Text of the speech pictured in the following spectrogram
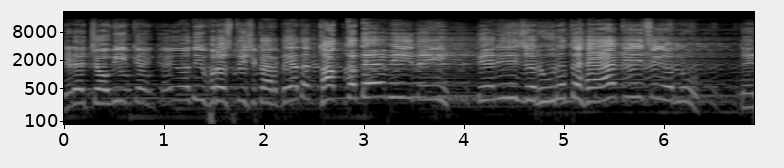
ਜਿਹੜੇ 24 ਘੰਟੇ ਉਹਦੀ ਫਰਸਤਿਸ਼ ਕਰਦੇ ਆ ਤੇ ਥੱਕਦੇ ਵੀ ਨਹੀਂ। ਤੇਰੀ ਜ਼ਰੂਰਤ ਹੈ ਕੀ ਸੀ ਉਹਨੂੰ? ਤੇ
